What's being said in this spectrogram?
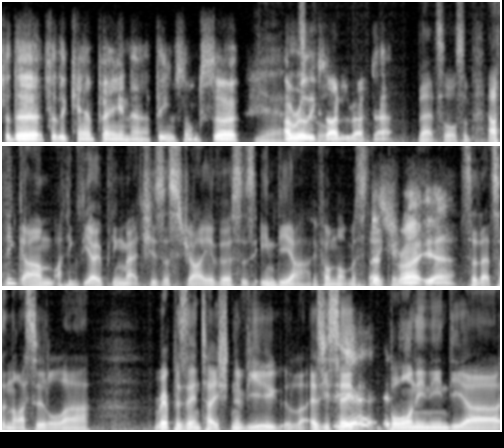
for the for the campaign uh, theme song. So yeah. I'm really cool. excited about that. That's awesome. I think um I think the opening match is Australia versus India, if I'm not mistaken. That's right. Yeah. So that's a nice little uh, representation of you. As you said, Yeah, born in India,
